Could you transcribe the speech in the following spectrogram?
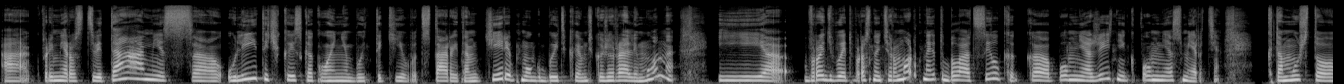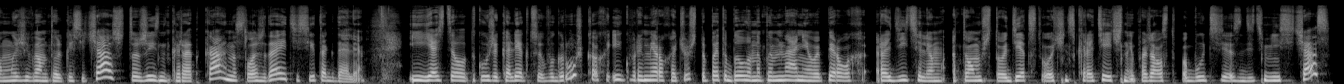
а, к примеру, с цветами, с а, улиточкой, с какой-нибудь, такие вот старый там череп мог быть, какая-нибудь кожура лимона, и а, вроде бы это просто натюрморт, но это была отсылка к «Помни о жизни», к «Помни о смерти» к тому, что мы живем только сейчас, что жизнь коротка, наслаждайтесь и так далее. И я сделала такую же коллекцию в игрушках, и, к примеру, хочу, чтобы это было напоминание, во-первых, родителям о том, что детство очень скоротечное, и, пожалуйста, побудьте с детьми сейчас,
